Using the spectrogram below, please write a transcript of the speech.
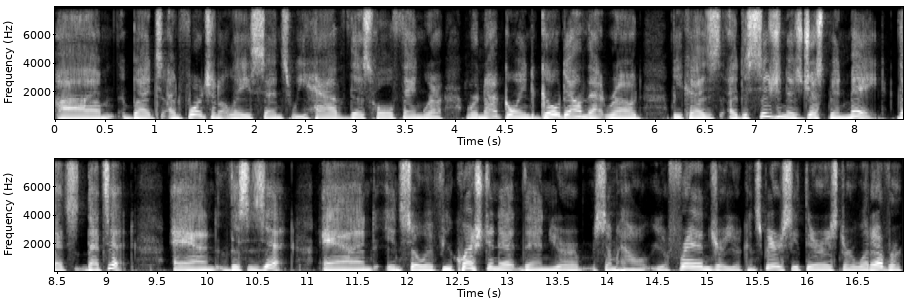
um, but unfortunately, since we have this whole thing where we're not going to go down that road because a decision has just been made, that's that's it, and this is it. And and so if you question it, then you're somehow your fringe or you're a conspiracy theorist or whatever.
